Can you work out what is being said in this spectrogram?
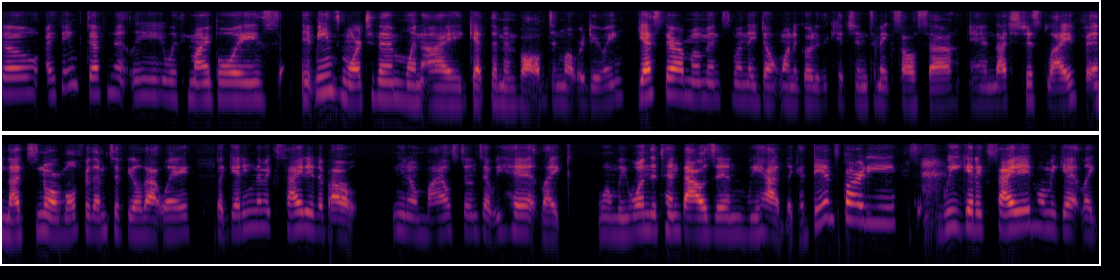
So I think definitely with my boys, it means more to them when I get them involved in what we're doing. Yes, there are moments when they don't want to go to the kitchen to make salsa, and that's just life, and that's normal for them to feel that way. But getting them excited about, you know, milestones that we hit, like when we won the 10,000, we had like a dance party. We get excited when we get like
